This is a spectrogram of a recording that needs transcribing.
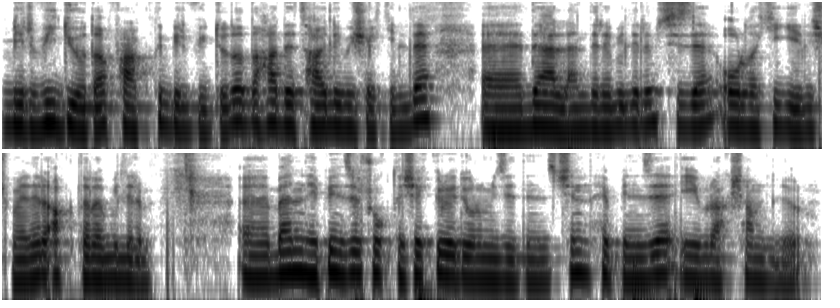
bir videoda, farklı bir videoda daha detaylı bir şekilde e, değerlendirebilirim. Size oradaki gelişmeleri aktarabilirim. E, ben hepinize çok teşekkür ediyorum izlediğiniz için. Hepinize iyi bir akşam diliyorum.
